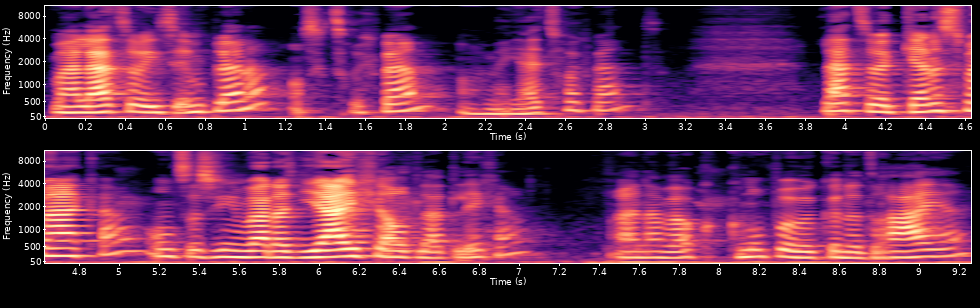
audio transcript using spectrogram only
maar laten we iets inplannen als ik terug ben. Of wanneer jij terug bent. Laten we kennis maken om te zien waar dat jij geld laat liggen. En aan welke knoppen we kunnen draaien.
